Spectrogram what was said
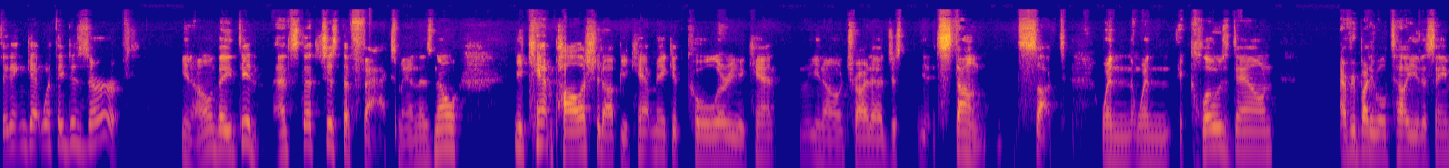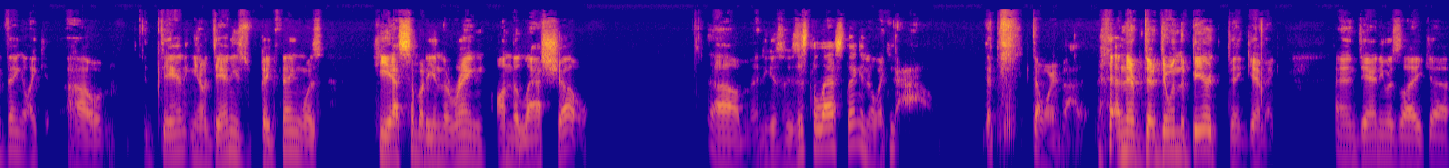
they didn't get what they deserved. You know, they didn't. That's that's just the facts, man. There's no, you can't polish it up. You can't make it cooler. You can't, you know, try to just. It stung. It sucked when when it closed down. Everybody will tell you the same thing. Like uh, Dan, you know, Danny's big thing was he asked somebody in the ring on the last show. Um, and he goes, Is this the last thing? And they're like, No, don't worry about it. And they're they're doing the beard thing, gimmick. And Danny was like, uh,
